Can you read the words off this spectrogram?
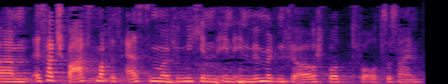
ähm, es hat Spaß gemacht, das erste Mal für mich in, in, in Wimbledon für Eurosport vor Ort zu sein.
